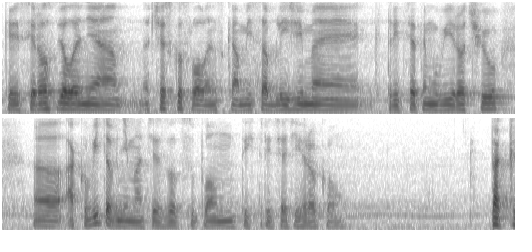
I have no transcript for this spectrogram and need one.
si rozdelenia Československa. My sa blížime k 30. výročiu. Uh, ako vy to vnímate s odstupom tých 30 rokov? Tak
